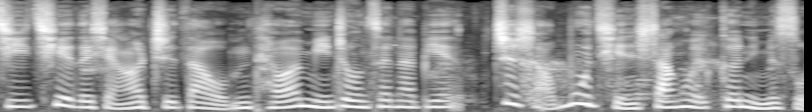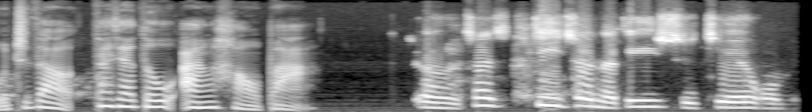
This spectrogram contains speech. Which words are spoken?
急切的想要知道，我们台湾民众在那边至少目前商会跟你们所知道，大家都安好吧？呃，在地震的第一时间，我们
